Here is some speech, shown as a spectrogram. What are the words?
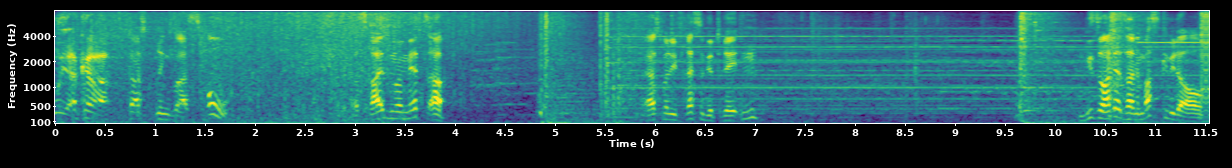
Bujaka, das bringt was. Oh, was reißen wir ihm jetzt ab? Erstmal die Fresse getreten. Und wieso hat er seine Maske wieder auf?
